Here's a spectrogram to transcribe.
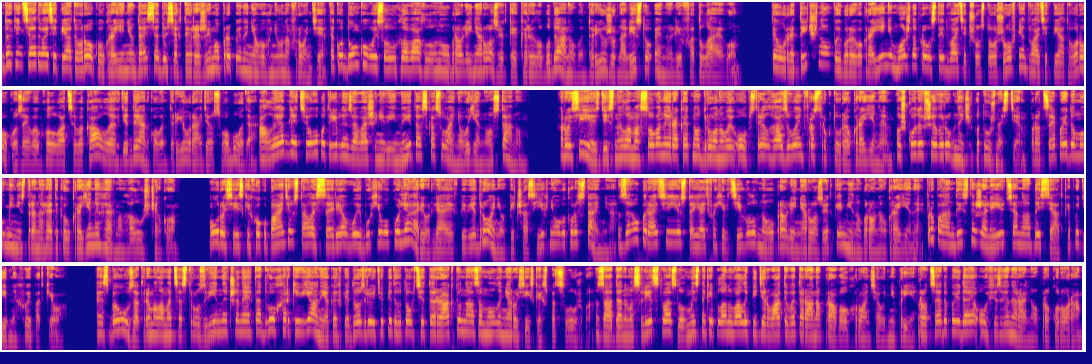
До кінця 25-го року Україні вдасться досягти режиму припинення вогню на фронті. Таку думку висловив глава головного управління розвідки Кирило Буданов в інтерв'ю журналісту Енулі Фатулаєву. Теоретично вибори в Україні можна провести 26 жовтня 25-го року, заявив голова ЦВК Олег Діденко в інтерв'ю Радіо Свобода. Але для цього потрібне завершення війни та скасування воєнного стану. Росія здійснила масований ракетно-дроновий обстріл газової інфраструктури України, пошкодивши виробничі потужності. Про це повідомив міністр енергетики України Герман Галущенко. У російських окупантів сталася серія вибухів окулярів для FPV-дронів під час їхнього використання. За операцією стоять фахівці головного управління розвідки Міноборони України. Пропагандисти жаліються на десятки подібних випадків. СБУ затримала медсестру з Вінничини та двох харків'ян, яких підозрюють у підготовці теракту на замовлення російських спецслужб. За даними слідства, зловмисники планували підірвати ветерана правоохоронця у Дніпрі. Про це доповідає офіс генерального прокурора.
